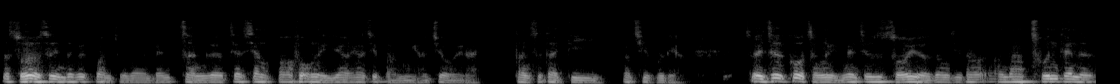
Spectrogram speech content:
那所有事情都被灌注在那边，整个就像发疯了一样要去把女儿救回来，但是在地狱他去不了，所以这个过程里面就是所有的东西，他让他春天的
